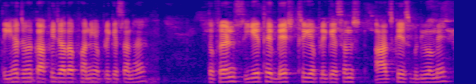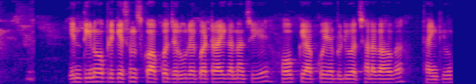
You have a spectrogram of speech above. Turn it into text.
तो यह जो है काफ़ी ज़्यादा फ़नी एप्लीकेशन है। तो फ्रेंड्स ये थे बेस्ट थ्री एप्लीकेशन आज के इस वीडियो में। इन तीनों एप्लीकेशंस को आपको ज़रूर एक बार ट्राई करना चाहिए। होप कि आपको यह वीडियो अच्छा लगा होगा। थैंक यू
